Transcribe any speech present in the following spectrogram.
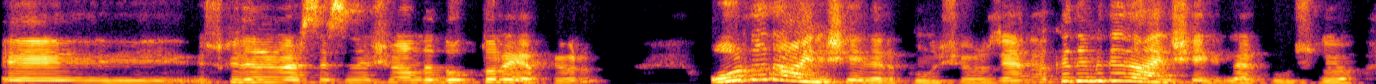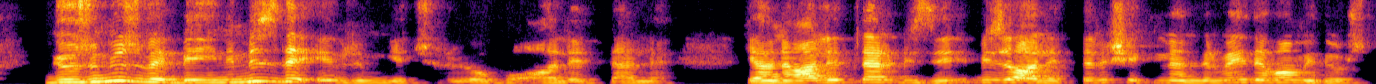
e, Üsküdar Üniversitesi'nde şu anda doktora yapıyorum. Orada da aynı şeyleri konuşuyoruz. Yani akademide de aynı şeyler konuşuluyor. Gözümüz ve beynimiz de evrim geçiriyor bu aletlerle. Yani aletler bizi, biz aletleri şekillendirmeye devam ediyoruz.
